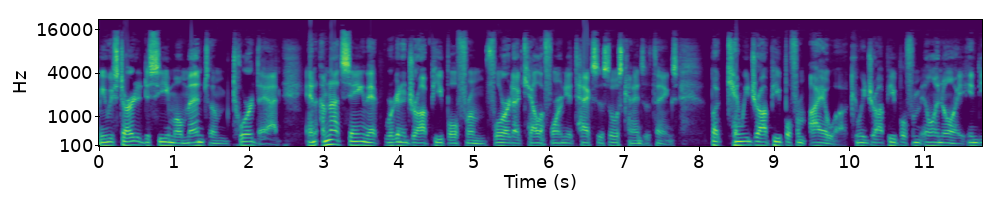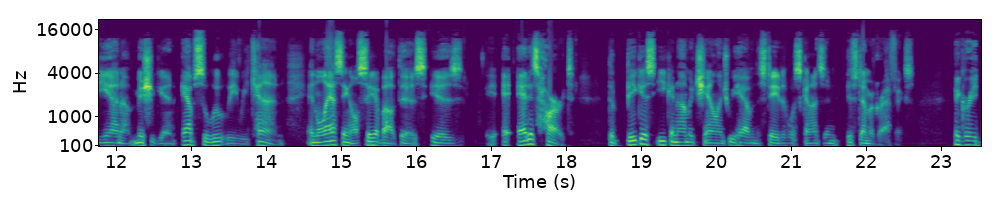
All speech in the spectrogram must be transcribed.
I mean, we've started to see momentum toward that. And I'm not saying that we're going to draw people from Florida, California, Texas, those kinds of things. But can we draw people from Iowa? Can we draw people from Illinois, Indiana, Michigan? Absolutely, we can. And the last thing I'll say about this is at its heart, the biggest economic challenge we have in the state of Wisconsin is demographics. Agreed.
